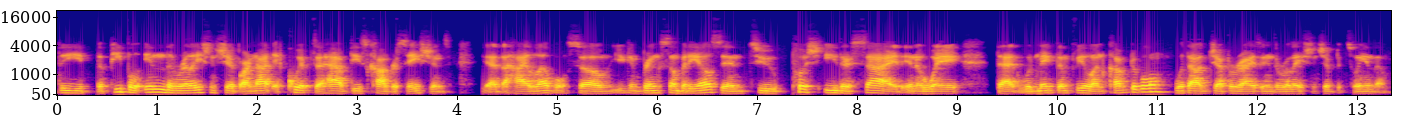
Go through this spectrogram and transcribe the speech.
the the people in the relationship are not equipped to have these conversations at the high level. So you can bring somebody else in to push either side in a way that would make them feel uncomfortable without jeopardizing the relationship between them.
